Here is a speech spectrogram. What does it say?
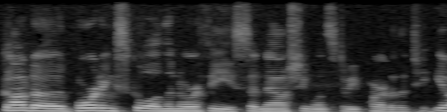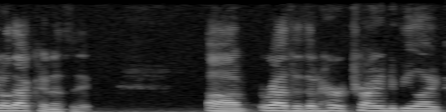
gone to boarding school in the northeast and now she wants to be part of the team you know that kind of thing um, rather than her trying to be like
